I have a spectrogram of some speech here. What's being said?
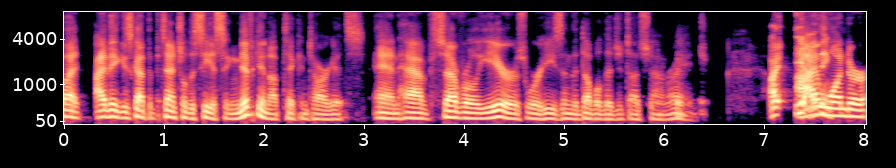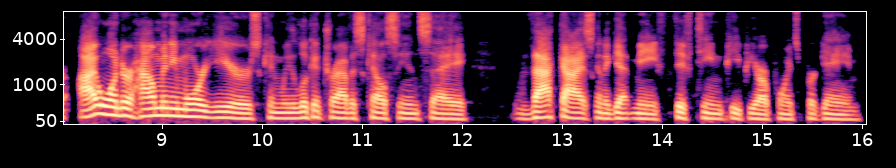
But I think he's got the potential to see a significant uptick in targets and have several years where he's in the double digit touchdown range. I, yeah, I, I think- wonder, I wonder how many more years can we look at Travis Kelce and say that guy's going to get me 15 PPR points per game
